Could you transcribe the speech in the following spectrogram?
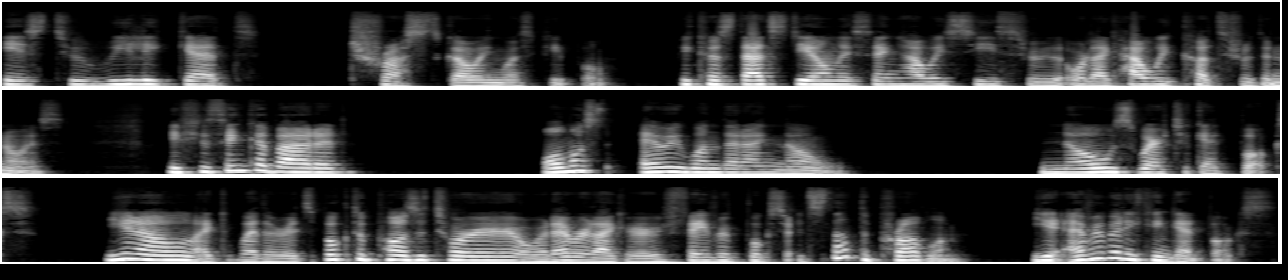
is to really get trust going with people because that's the only thing how we see through or like how we cut through the noise. If you think about it, almost everyone that I know knows where to get books. You know, like whether it's book depository or whatever, like your favorite books, it's not the problem. Yeah, everybody can get books.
